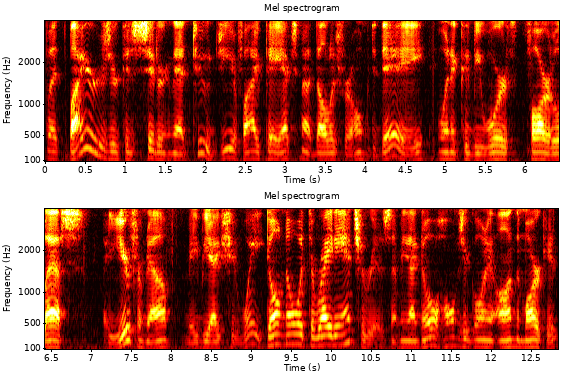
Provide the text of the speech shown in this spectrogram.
But buyers are considering that too. Gee, if I pay X amount of dollars for a home today when it could be worth far less a year from now, maybe I should wait. Don't know what the right answer is. I mean, I know homes are going on the market.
